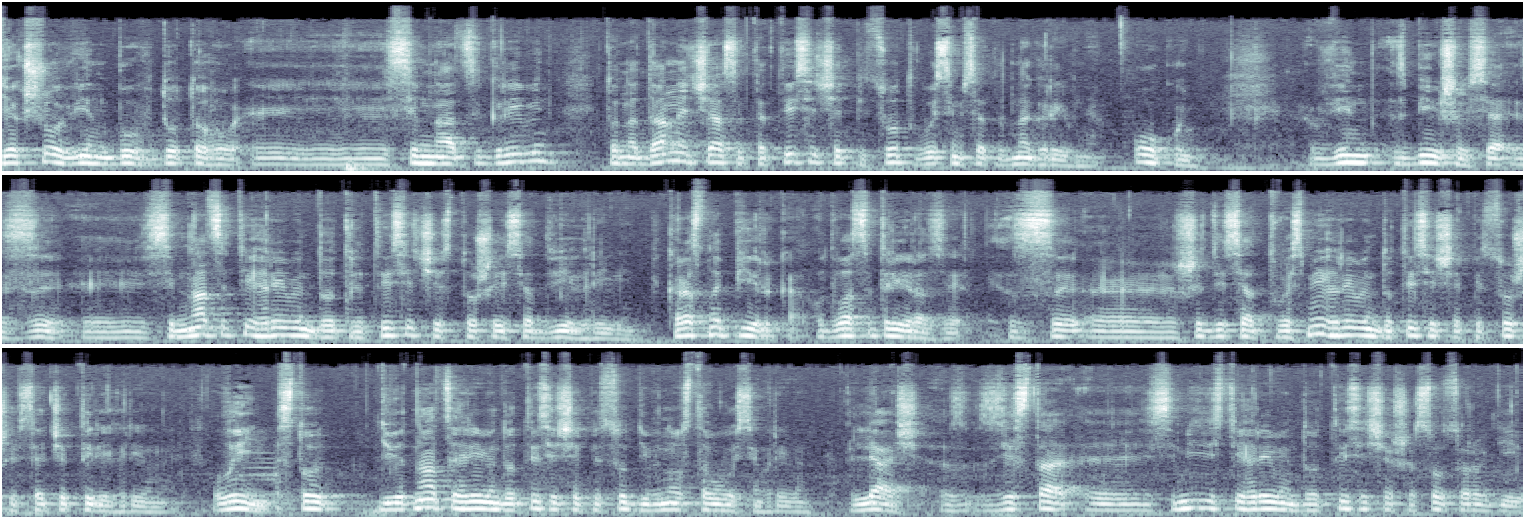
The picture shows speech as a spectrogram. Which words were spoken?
якщо він був до того е, 17 гривень, то на даний час це 1581 гривня. Окунь він збільшився з е, 17 гривень до 3162 гривень. Краснопірка у 23 рази з е, 68 гривень до 1564 гривні. Линь 119 гривень до 1598 гривень. Лящ зі 170 гривень до 1649.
